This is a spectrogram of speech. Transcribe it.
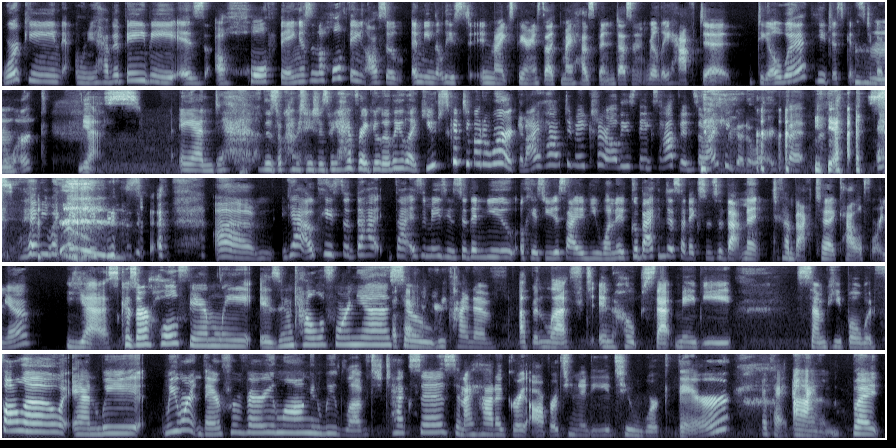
working when you have a baby is a whole thing isn't the whole thing also i mean at least in my experience like my husband doesn't really have to deal with he just gets to go to Mhm. work yes. and those are conversations we have regularly like you just get to go to work and i have to make sure all these things happen so i can go to work but Yes. anyway um yeah okay so that that is amazing so then you okay so you decided you wanted to go back into aesthetics and so that meant to come back to california Yes, because our whole family is in California. Okay. So we kind of up and left in hopes that maybe some people would follow. And we we weren't there for very long and we loved Texas and I had a great opportunity to work there. okay Um, but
